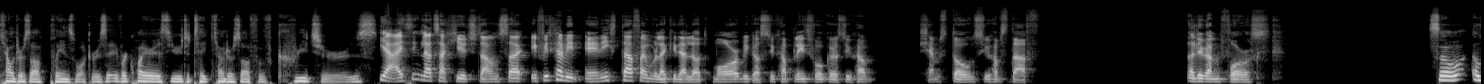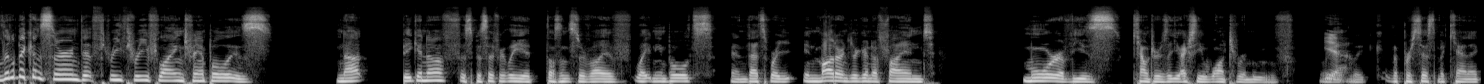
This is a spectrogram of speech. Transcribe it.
counters off planeswalkers. It requires you to take counters off of creatures. Yeah, I think that's a huge downside. If it had been any stuff, I would like it a lot more because you have planeswalkers, you have gemstones, you have stuff that you can force. So, a little bit concerned that 3 3 Flying Trample is not big enough. Specifically, it doesn't survive lightning bolts. And that's where, in modern, you're going to find more of these counters that you actually want to remove. right? Yeah. Like the Persist mechanic,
